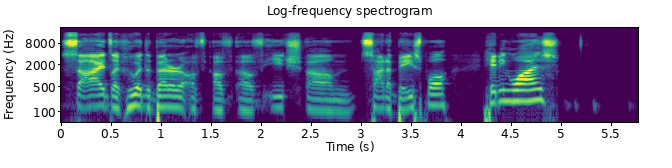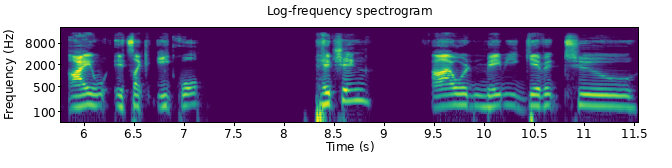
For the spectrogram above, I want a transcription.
sides, like who had the better of, of, of each um, side of baseball. Hitting wise, I it's like equal. Pitching, I would maybe give it to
